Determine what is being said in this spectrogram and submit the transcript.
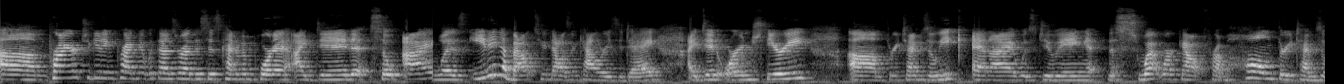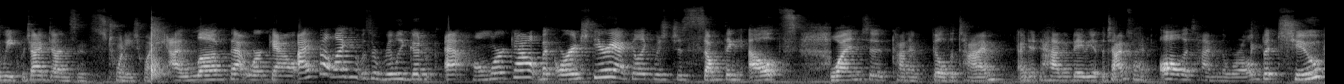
um, prior to getting pregnant with Ezra, this is kind of important. I did, so I was eating about 2,000 calories a day. I did Orange Theory um, three times a week and I was doing the sweat workout from home three times a week, which I've done since 2020. I loved that workout. I felt like it was a really good at home workout, but Orange Theory I feel like was just something else. One, to kind of fill the time. I didn't have a baby at the time, so I had all the time in the world. But two,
